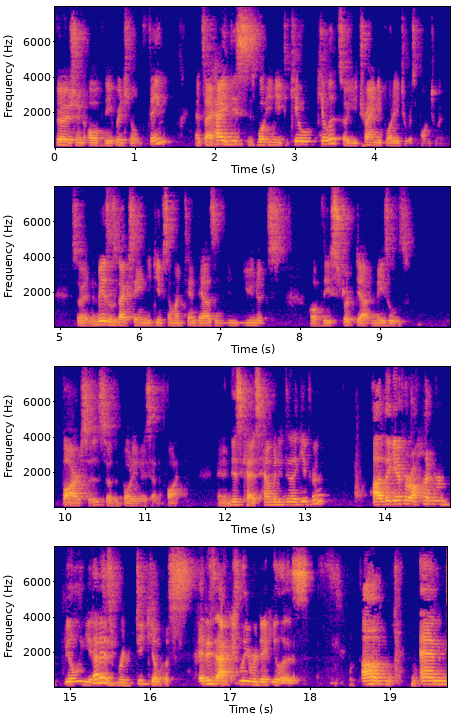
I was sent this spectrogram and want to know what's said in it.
version of the original thing, and say, hey, this is what you need to kill kill it. So you train your body to respond to it. So in the measles vaccine, you give someone 10,000 units of these stripped out measles viruses, so the body knows how to fight them. And in this case, how many did they give her? Uh, they gave her a 100 billion. That is ridiculous. It is actually ridiculous. Um, and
